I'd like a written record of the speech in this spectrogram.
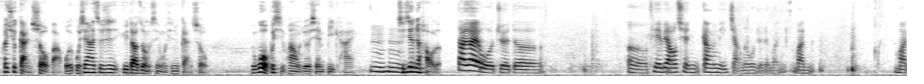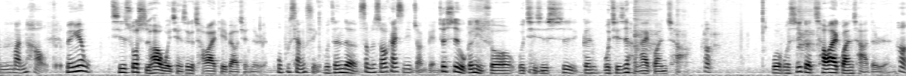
会去感受吧。我我现在就是遇到这种事情，我先去感受。如果我不喜欢，我就先避开，嗯哼其实这样就好了。大概我觉得，呃，贴标签，刚刚你讲的，我觉得蛮蛮蛮蛮好的。没因为其实说实话，我以前是个超爱贴标签的人，我不相信，我真的什么时候开始你转变？就是我跟你说，我其实是跟我其实很爱观察嗯，我我是一个超爱观察的人哼，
